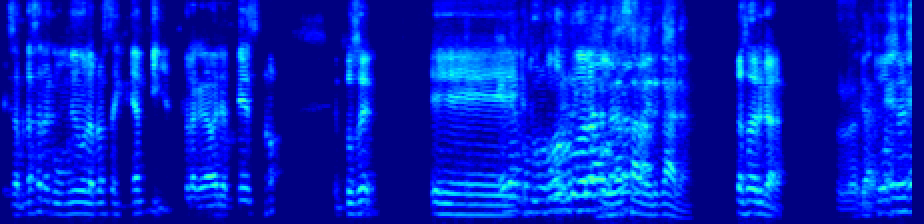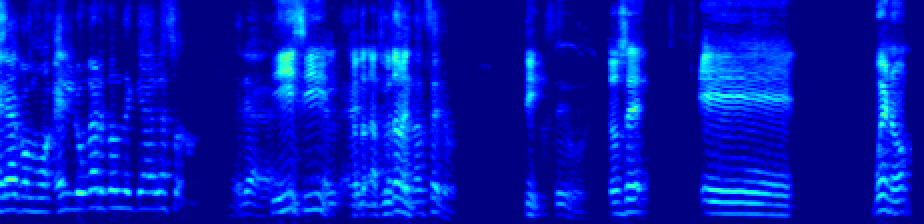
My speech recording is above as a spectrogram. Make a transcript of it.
esa plaza era como medio de la plaza que en Viña, yo la quedaba varias veces, ¿no? Entonces, eh, era como un poco la cosa. Plaza Vergara. Plaza Vergara. Entonces, era como el lugar donde queda la zona. Era sí, sí, el, el, absolutamente. Sí. sí. Entonces, eh, bueno,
